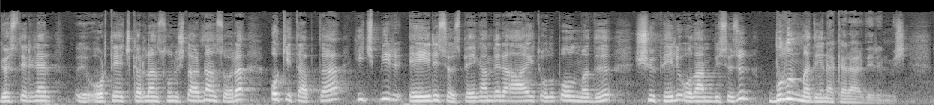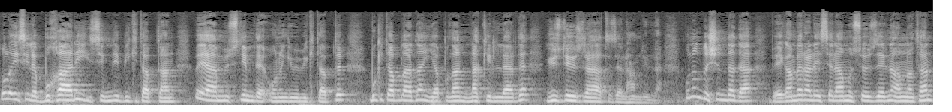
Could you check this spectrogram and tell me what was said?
gösterilen e, ortaya çıkarılan sonuçlardan sonra o kitapta hiçbir eğri söz peygambere ait olup olmadığı şüpheli olan bir sözün bulunmadığına karar verilmiş. Dolayısıyla Bukhari isimli bir kitaptan veya Müslim de onun gibi bir kitaptır. Bu kitaplardan yapılan nakillerde yüzde yüz rahatız elhamdülillah. Bunun dışında da Peygamber aleyhisselamın sözlerini anlatan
